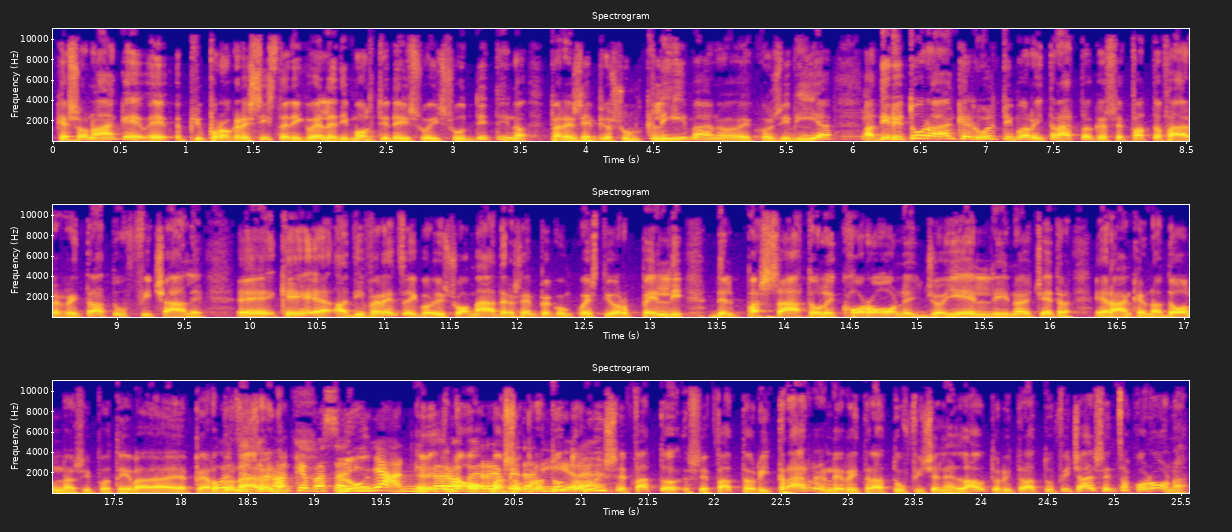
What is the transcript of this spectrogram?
che sono anche più progressiste di quelle di molti dei suoi sudditi, no? per esempio sul clima no? e così via. Addirittura anche anche l'ultimo ritratto che si è fatto fare, il ritratto ufficiale, eh, che a differenza di quello di sua madre, sempre con questi orpelli del passato, le corone, i gioielli, no, eccetera, era anche una donna, si poteva eh, perdonare. Forse sono no. anche passati lui, gli anni, eh, però no, ma soprattutto lui si è, fatto, si è, fatto, ritrarre nel ritratto ufficiale, nell'autoritratto ufficiale senza corona.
